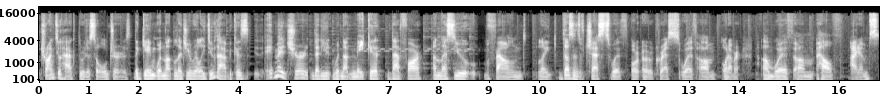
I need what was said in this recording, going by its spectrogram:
trying to hack through the soldiers, the game would not let you really do that because it made sure that you would not make it that far unless you found like dozens of chests with or, or crests with um whatever um with um health items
